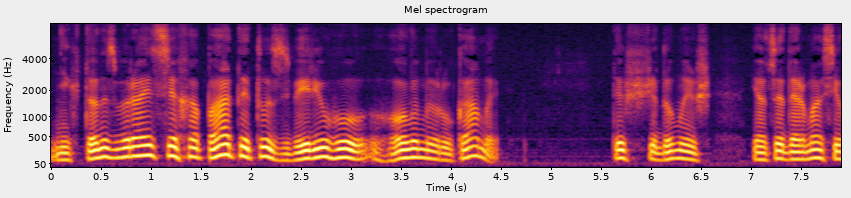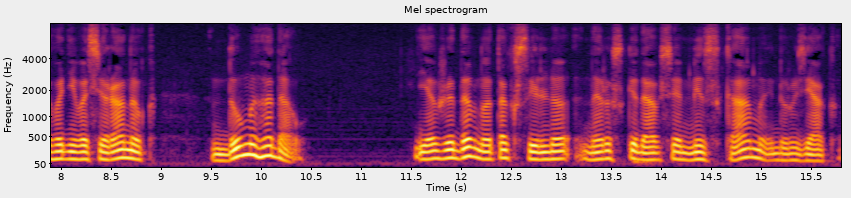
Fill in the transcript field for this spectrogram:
Ніхто не збирається хапати ту звірюгу голими руками. Ти що думаєш, я це дарма сьогодні весь ранок думи гадав? Я вже давно так сильно не розкидався мізками, друзяко.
